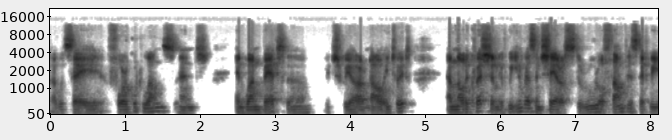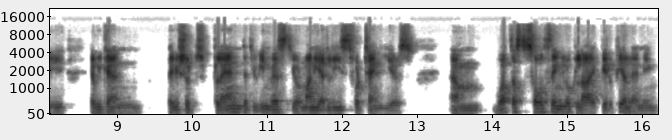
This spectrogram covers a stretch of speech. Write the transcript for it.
I would say, four good ones and and one bad, uh, which we are now into it. And now the question: If we invest in shares, the rule of thumb is that we that we can that you should plan that you invest your money at least for ten years. Um, what does this whole thing look like peer-to-peer lending?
